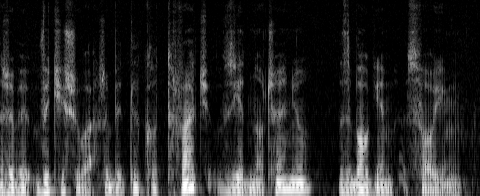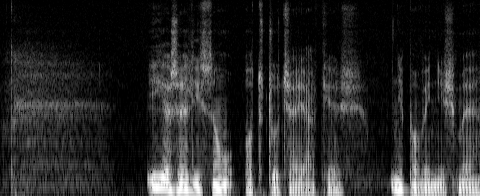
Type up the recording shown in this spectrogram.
żeby wyciszyła, żeby tylko trwać w zjednoczeniu z Bogiem swoim. I jeżeli są odczucia jakieś, nie powinniśmy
